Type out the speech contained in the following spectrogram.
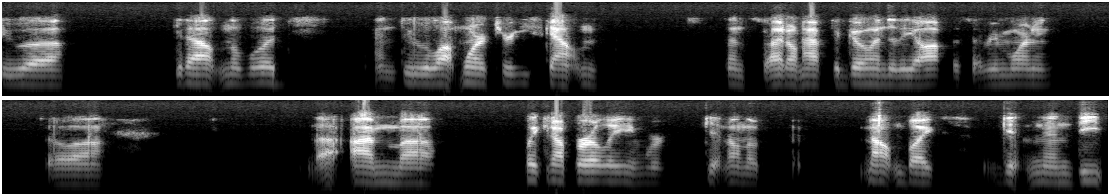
to uh, get out in the woods and do a lot more turkey scouting since I don't have to go into the office every morning. So uh, I'm uh, waking up early and we're getting on the mountain bikes, getting in deep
